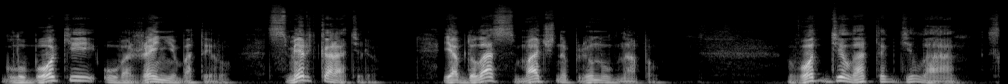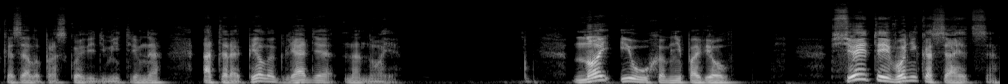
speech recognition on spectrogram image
глубокий уважение Батыру. Смерть карателю и Абдулла смачно плюнул на пол. «Вот дела так дела», — сказала Прасковья Дмитриевна, оторопела, глядя на Ноя. Ной и ухом не повел. Все это его не касается.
